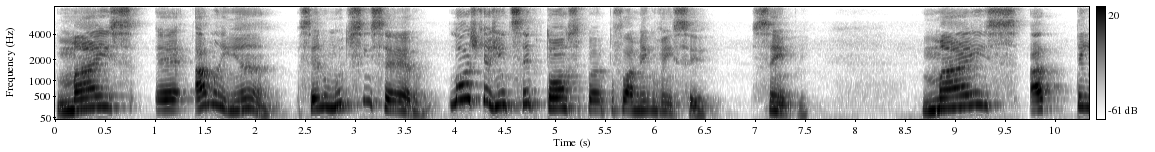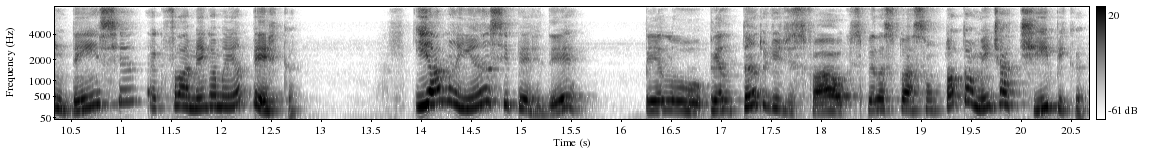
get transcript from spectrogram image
Mas é, amanhã, sendo muito sincero, lógico que a gente sempre torce para o Flamengo vencer. Sempre. Mas a tendência é que o Flamengo amanhã perca. E amanhã, se perder, pelo, pelo tanto de desfalques, pela situação totalmente atípica,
